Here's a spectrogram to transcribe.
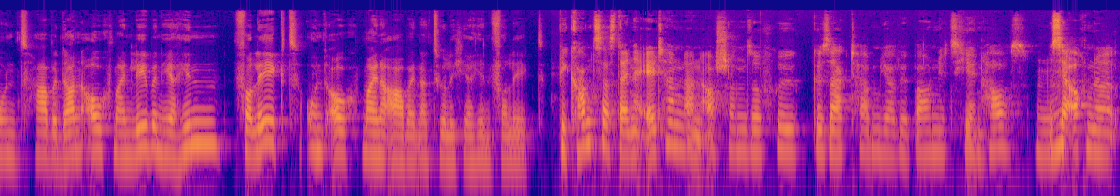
und habe dann auch mein Leben hierhin verlegt und auch meine Arbeit natürlich hierhin verlegt. Wie kommt es, dass deine Eltern dann auch schon so früh gesagt haben, ja, wir bauen jetzt hier ein Haus? Mhm. Ist ja auch eine,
